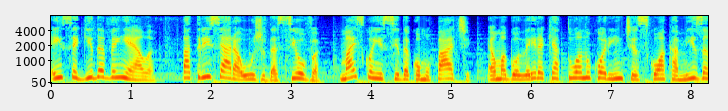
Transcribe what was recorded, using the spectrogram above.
Em seguida vem ela. Patrícia Araújo da Silva, mais conhecida como Pati, é uma goleira que atua no Corinthians com a camisa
